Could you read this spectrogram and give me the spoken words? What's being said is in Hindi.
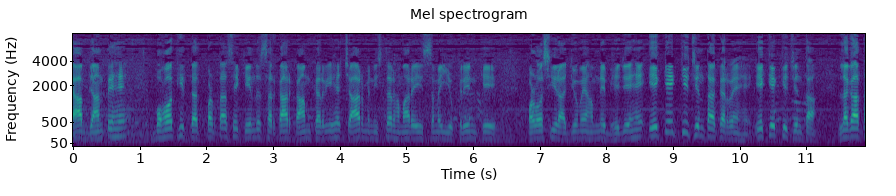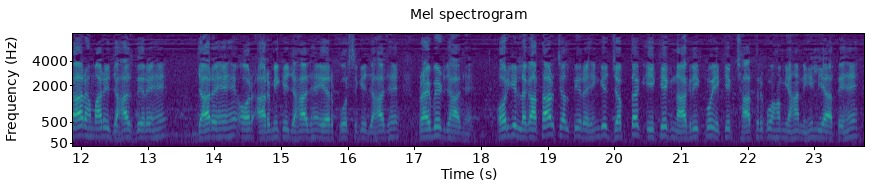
आप जानते हैं, बहुत ही तत्परता से केंद्र सरकार काम कर रही है। चार मिनिस्टर हमारे इस समय यूक्रेन के पड़ोसी राज्यों में हमने भेजे हैं। एक एक की चिंता कर रहे हैं एक एक की चिंता। लगातार हमारे जहाज़ दे रहे हैं, जा रहे हैं और आर्मी के जहाज़ हैं एयरफोर्स के जहाज़ हैं, प्राइवेट जहाज़ हैं। और ये लगातार चलते रहेंगे। जब तक एक एक नागरिक को एक एक छात्र को हम यहाँ नहीं ले आते हैं,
